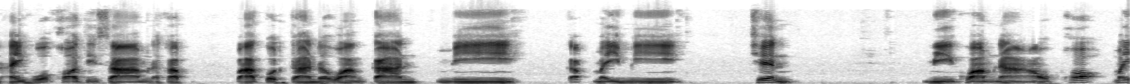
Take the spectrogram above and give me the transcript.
ในหัวข้อที่3นะครับปรากฏการณ์ระหว่างการมีกับไม่มี เช่น มีความหนาวเพราะไม่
